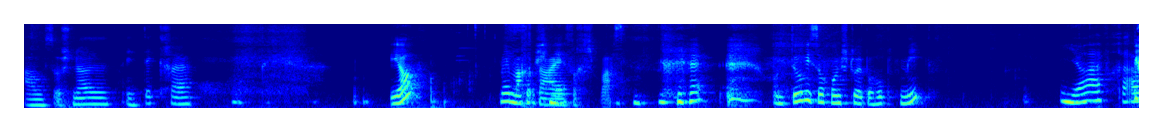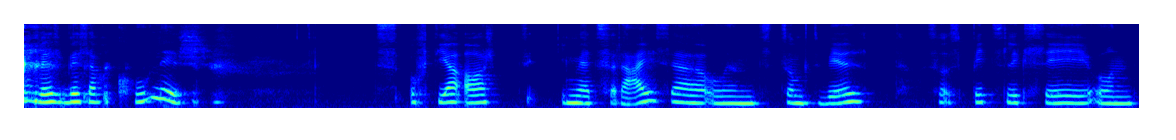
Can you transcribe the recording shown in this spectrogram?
auch so schnell entdecken. Ja, mir macht so da einfach Spaß. und du, wieso kommst du überhaupt mit? Ja, einfach auch, weil, es einfach cool ist. auf diese Art irgendwie zu reisen und zum die Welt so ein bisschen sehen und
